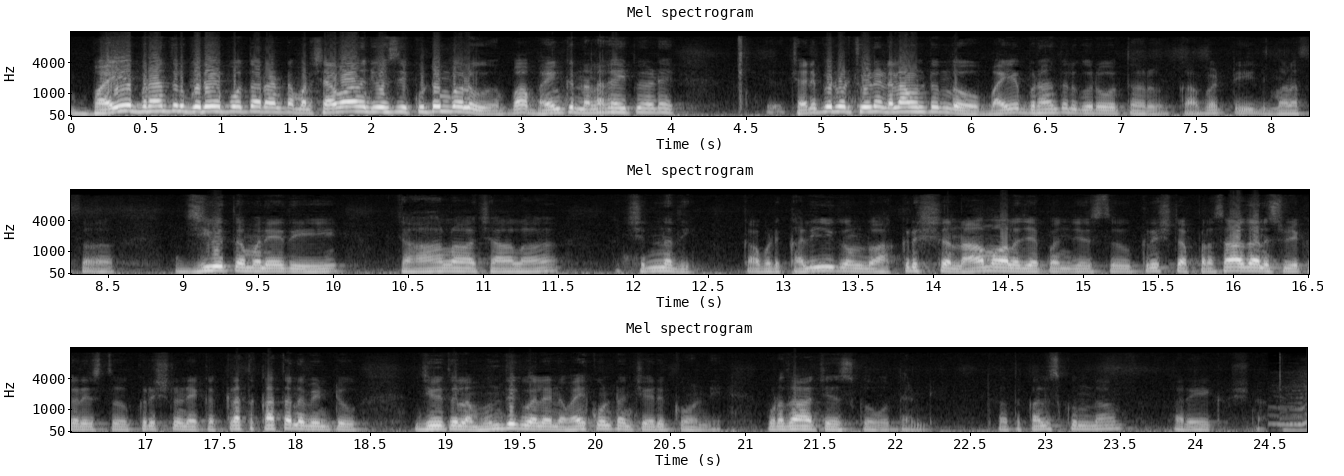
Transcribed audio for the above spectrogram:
భయభ్రాంతులు గురైపోతారంట. మన శవాన్ని చూసి కుటుంబాలు బా భయంకర నల్లగైపోయాడే. చనిపోయినప్పుడు చూడండి ఎలా ఉంటుందో. భయభ్రాంతులు గురవుతారు. కాబట్టి మన జీవితం అనేది చాలా చాలా చిన్నది. కాబట్టి కలియుగంలో ఆ కృష్ణ నామాల జపం చేస్తూ కృష్ణ ప్రసాదాన్ని స్వీకరిస్తూ కృష్ణుని యొక్క కథ కథను వింటూ జీవితంలో ముందుకు వెళ్ళిన వైకుంఠం చేరుకోండి. వృధా చేసుకోవద్దండి. తర్వాత కలుసుకుందాం. హరే కృష్ణ.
